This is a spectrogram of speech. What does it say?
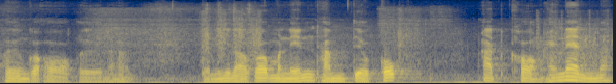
เพิ่มก็ออกเลยนะครับแต่นี้เราก็มาเน้นทำเตียวกกอัดของให้แน่นนะ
